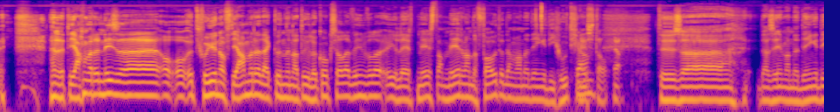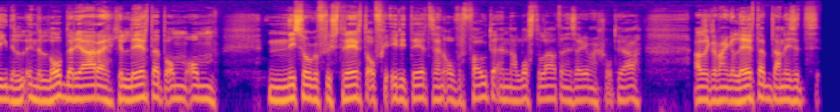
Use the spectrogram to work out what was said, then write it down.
en het jammeren is, uh, het goede of het jammeren, dat kun je natuurlijk ook zelf invullen. Je leert meestal meer van de fouten dan van de dingen die goed gaan. Meestal, ja. Dus uh, dat is een van de dingen die ik in de loop der jaren geleerd heb om, om niet zo gefrustreerd of geïrriteerd te zijn over fouten en dan los te laten en zeggen van god ja, als ik ervan geleerd heb, dan is het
